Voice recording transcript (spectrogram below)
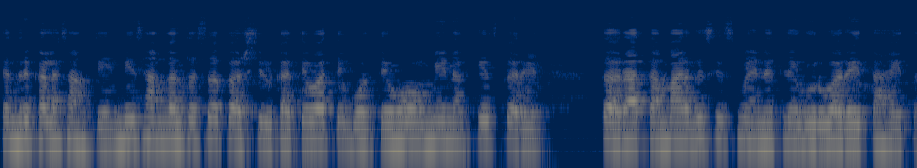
चंद्रिकाला सांगते मी सांगाल तसं करशील का? तेव्हा ते बोलते हो मी नक्कीच करेल. तर आता मार्गशीर्ष महिन्यातले गुरुवार येत आहेत.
